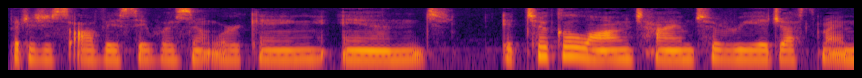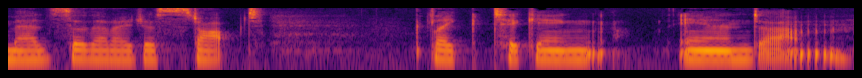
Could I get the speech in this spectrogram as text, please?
but it just obviously wasn't working. And it took a long time to readjust my meds so that I just stopped like ticking and um,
